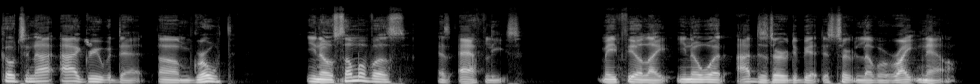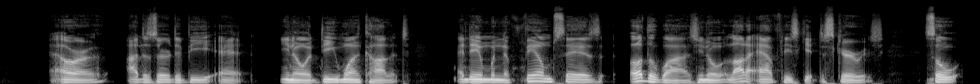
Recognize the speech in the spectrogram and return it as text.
Coach, and I, I agree with that. Um, growth. You know, some of us as athletes may feel like, you know what, I deserve to be at this certain level right now, or I deserve to be at you know a D one college, and then when the film says otherwise, you know, a lot of athletes get discouraged. So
